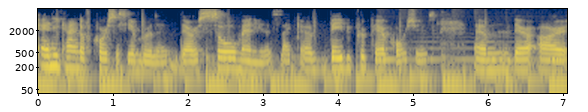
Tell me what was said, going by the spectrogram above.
any kind of courses here in Berlin. There are so many. It's like uh, baby prepare courses. Um, there are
